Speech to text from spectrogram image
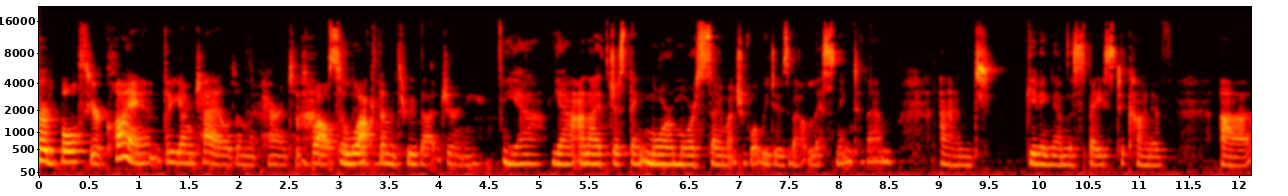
For both your client, the young child, and the parent as well, to walk them through that journey. Yeah, yeah, and I just think more and more so much of what we do is about listening to them and giving them the space to kind of uh,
